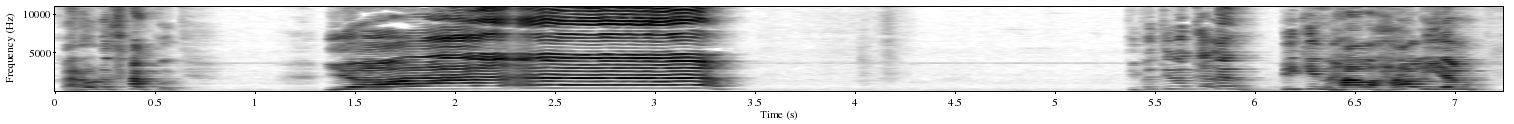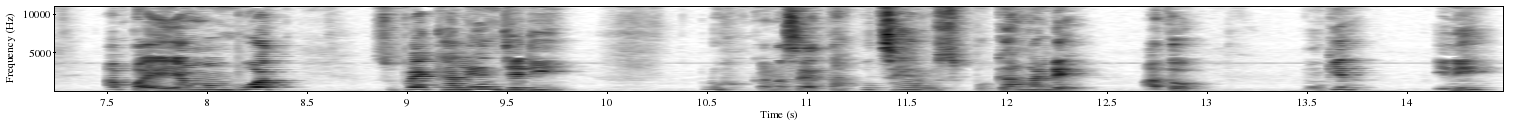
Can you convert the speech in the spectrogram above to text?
Karena udah takut. Ya. Tiba-tiba kalian bikin hal-hal yang apa ya yang membuat supaya kalian jadi duh karena saya takut saya harus pegangan deh atau mungkin ini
